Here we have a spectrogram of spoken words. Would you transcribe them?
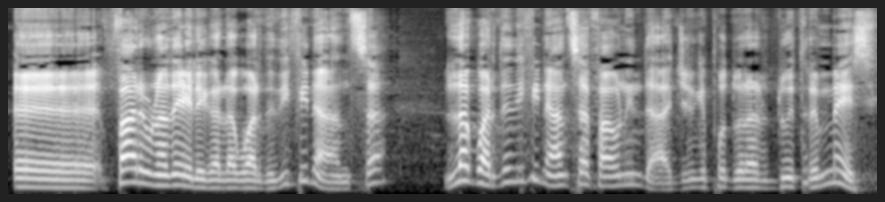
eh, fare una delega alla Guardia di Finanza, la Guardia di Finanza fa un'indagine che può durare due o tre mesi.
